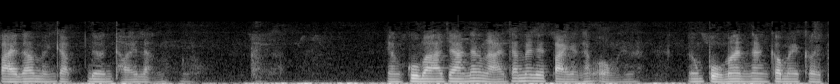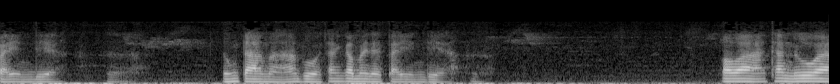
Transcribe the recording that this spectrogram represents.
ไปแล้วเหมือนกับเดินถอยหลัง อย่างครูบาอาจารย์ทั้งหลายท่านไม่ได้ไปกันทั้งองค์ใช่ไหมหลวงปู่มั่นท่านก็ไม่เคยไปอินเดียหลวงตามหาบัวท่านก็ไม่ได้ไปอินเดีย เพราะว่าท่านรู้ว่า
